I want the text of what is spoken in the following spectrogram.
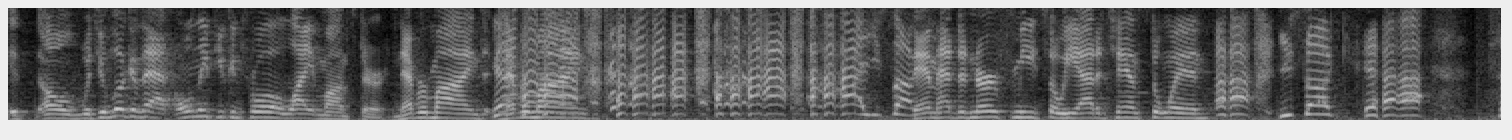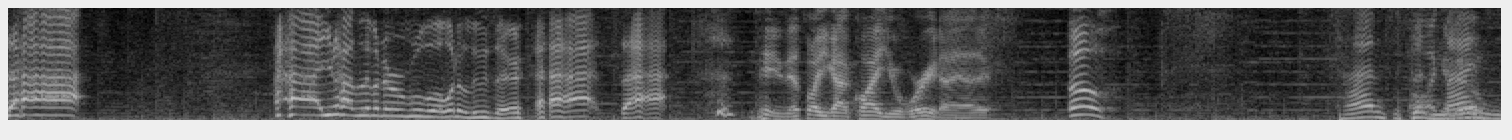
It, oh, would you look at that? Only if you control a light monster. Never mind. Never mind. you suck. Sam had to nerf me, so he had a chance to win. you suck. you don't have limiter removal. What a loser. Hey, that's why you got quiet. You were worried I had it. oh. Time to all put my do.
